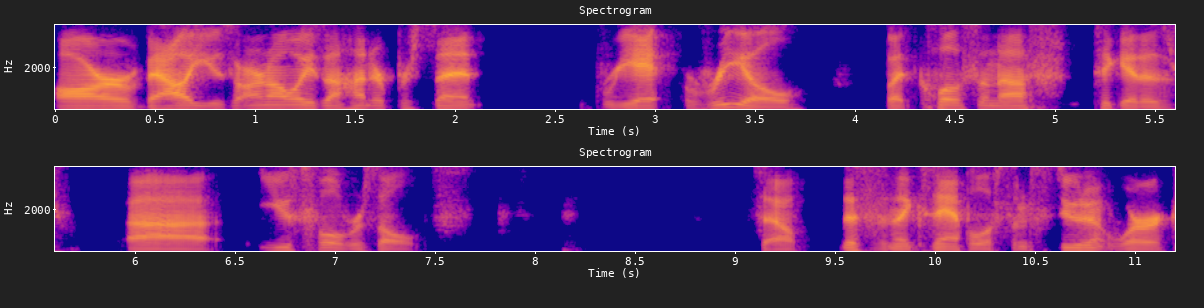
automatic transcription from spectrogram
our values aren't always 100% rea real, but close enough to get as uh, useful results? So this is an example of some student work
